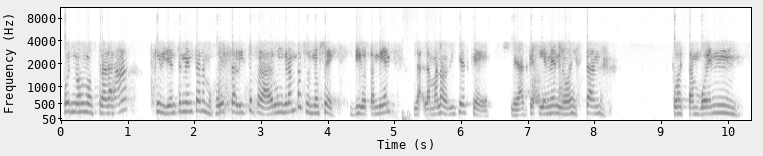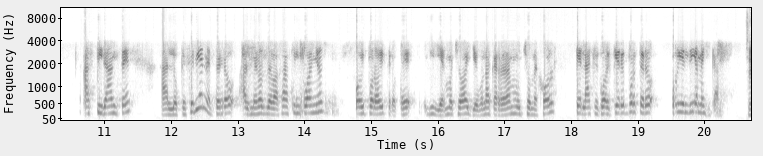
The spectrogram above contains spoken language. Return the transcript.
pues nos mostrará que evidentemente a lo mejor está listo para dar un gran paso. No sé, digo también, la, la mala noticia es que la edad que tiene no es tan, pues tan buen aspirante a lo que se viene, pero al menos de bajar cinco años, hoy por hoy creo que Guillermo Ochoa lleva una carrera mucho mejor que la que cualquier reportero hoy en día mexicano. Sí,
